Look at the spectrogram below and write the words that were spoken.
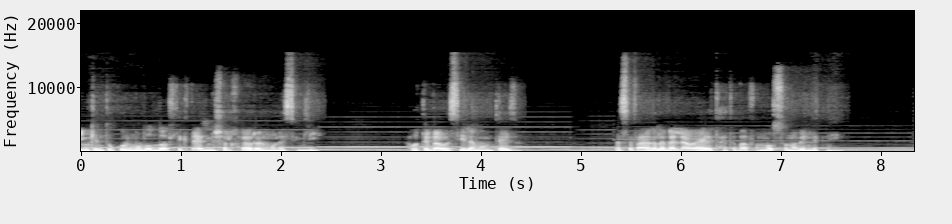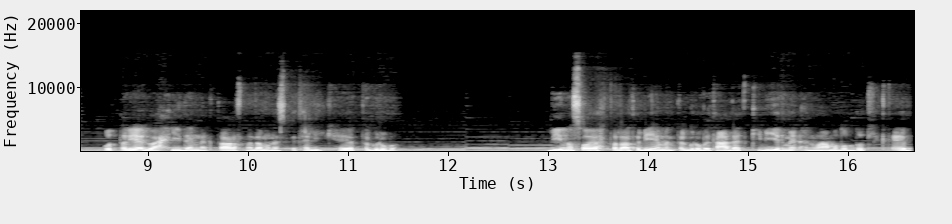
يمكن تكون مضادات الاكتئاب مش الخيار المناسب ليك أو تبقى وسيلة ممتازة. بس في أغلب الأوقات هتبقى في النص ما بين الاتنين. والطريقة الوحيدة إنك تعرف مدى مناسبتها ليك هي التجربة. دي نصايح طلعت بيها من تجربة عدد كبير من أنواع مضادات الاكتئاب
